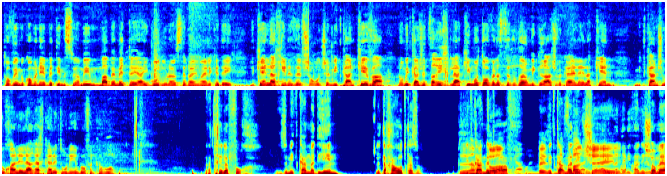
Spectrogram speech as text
טובים בכל מיני היבטים מסוימים, מה באמת אה, האיגוד אולי עושה בימים האלה כדי כן להכין איזה אפשרות של מתקן קבע, לא מתקן שצריך להקים אותו ולשאת אותו למגרש וכאלה, אלא כן מתקן שיוכל לארח כאלה טורנירים באופן קבוע? נתחיל הפוך, זה מתקן מדהים לתחרות כזו. מתקן מטורף, מתקן מדהים, אני שומע,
